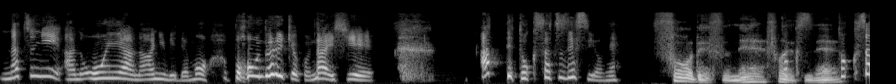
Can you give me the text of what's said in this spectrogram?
夏にあのオンエアのアニメでも盆踊り曲ないし、あって特撮ですよね。そうですね。そうですね。特撮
